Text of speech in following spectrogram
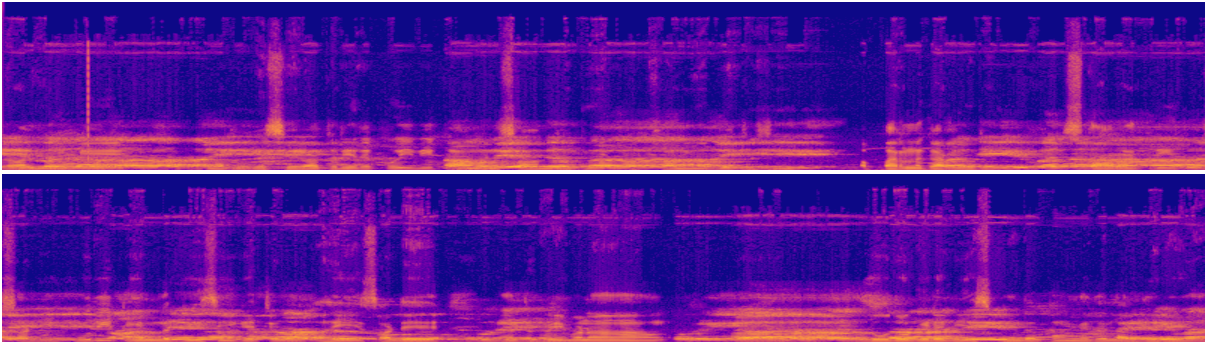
ਰਲ ਮਿਲ ਕੇ ਮਤਲਬ ਕਿ ਸੇਵਾ ਕਰੀਏ ਤੇ ਕੋਈ ਵੀ ਕੰਮ ਇਨਸਾਨ ਦੇ ਔਖਾ ਨਹੀਂ ਜੇ ਤੁਸੀਂ ਅਪਰਨ ਕਰ ਲਓ ਤੇ 17 ਤਰੀਕ ਤੋਂ ਸਾਡੀ ਪੂਰੀ ਟੀਮ ਲੱਗੀ ਸੀ ਕਿ ਚਲੋ ਅਸੀਂ ਸਾਡੇ ਤਕਰੀਬਨ ਦੋ ਦੋ ਗੇੜੇ ਵੀ ਇਸ ਪਿੰਡ ਭੂਮੇ ਦੇ ਲੱਗਦੇ ਰਹੇ ਆ।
